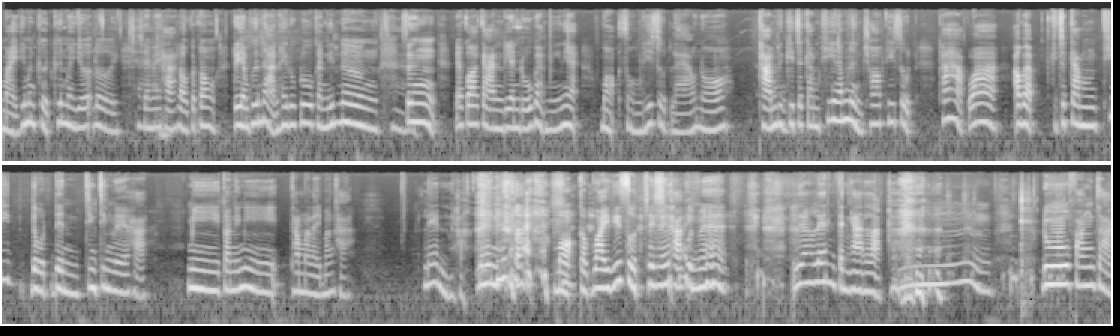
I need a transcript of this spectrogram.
ใหม่ๆ ที่มันเกิดขึ้นมาเยอะเลยใช่ใช่ไหมคะ เราก็ต้องเตรียมพื้นฐานให้ลูกๆกันนิดนึง ซึ่งเรียกว่าการเรียนรู้แบบนี้เนี่ยเหมาะสมที่สุดแล้วเนาะ ถามถึงกิจกรรมที่น้ำหนึ่งชอบที่สุด ถ้าหากว่าเอาแบบกิจกรรมที่โดดเด่นจริง ๆ เลยค่ะ มีตอนนี้มีทำอะไรบ้างคะเล่นค่ะ เล่นเหมาะกับวัยที่สุดใช่ไหมคะ คุณแม่ เรื่องเล่นเป็นงานหลักค่ะอืมดูฟังจาก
